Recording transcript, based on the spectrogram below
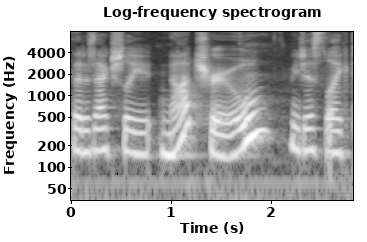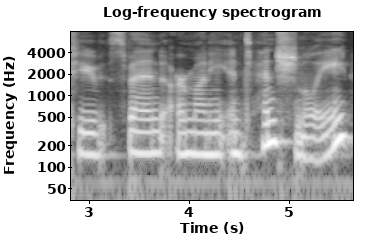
That is actually not true. We just like to spend our money intentionally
